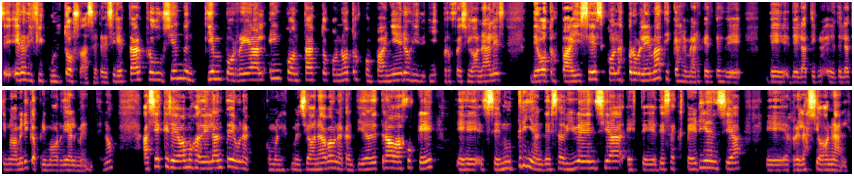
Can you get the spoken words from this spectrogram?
era dificultoso hacer, es decir, estar produciendo en tiempo real, en contacto con otros compañeros y, y profesionales de otros países, con las problemáticas emergentes emergentes de, de, eh, de, Latinoamérica primordialmente. ¿no? Así es que llevamos adelante, una, como les mencionaba, una cantidad de trabajos que eh, se nutrían de esa vivencia, este, de esa experiencia eh, relacional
